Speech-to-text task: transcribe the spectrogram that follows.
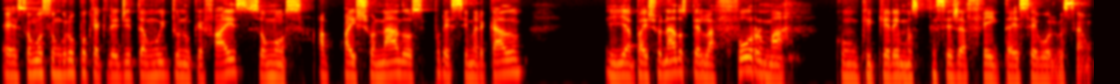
É, somos um grupo que acredita muito no que faz, somos apaixonados por esse mercado e apaixonados pela forma com que queremos que seja feita essa evolução.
